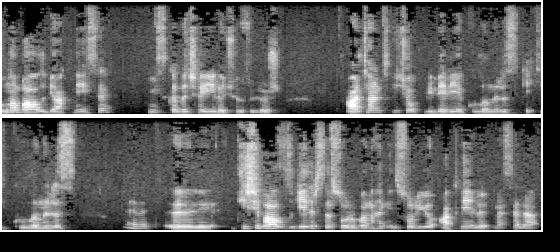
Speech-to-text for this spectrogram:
Buna bağlı bir akne ise miskada çayıyla çözülür. Alternatifi çok. Biberiye kullanırız, kekik kullanırız. Evet. Ee, kişi bazlı gelirse soru bana hani soruyu akneyle mesela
